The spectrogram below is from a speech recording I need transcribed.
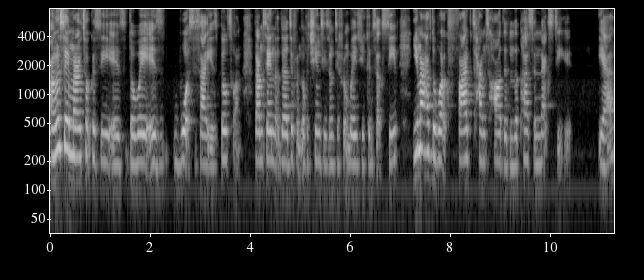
I'm not saying meritocracy is the way is what society is built on, but I'm saying that there are different opportunities and different ways you can succeed. You might have to work five times harder than the person next to you. Yeah.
